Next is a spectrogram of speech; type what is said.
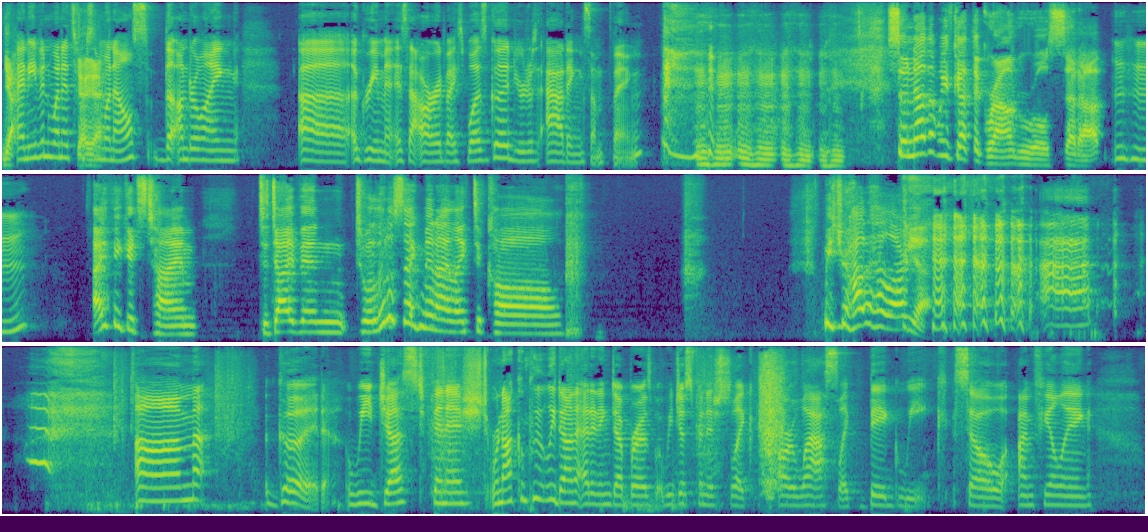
Yeah, And even when it's for Yeah, yeah. someone else, the underlying uh, agreement is that our advice was good. You're just adding something. Mhm, mhm, mhm, mhm. So now that we've got the ground rules set up, Mm-hmm. I think it's time to dive in to a little segment I like to call. Mitra, how the hell are you? Um, good. We just finished. We're not completely done editing Deborah's, but we just finished like our last like big week. So I'm feeling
